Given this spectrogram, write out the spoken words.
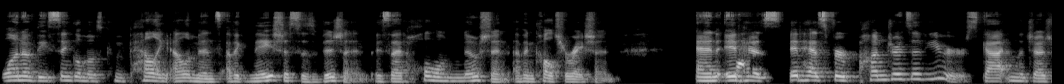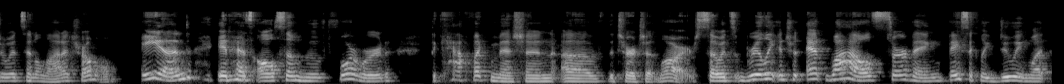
one of the single most compelling elements of Ignatius's vision is that whole notion of enculturation. And it yeah. has it has for hundreds of years gotten the Jesuits in a lot of trouble. And it has also moved forward the Catholic mission of the church at large. So it's really interesting while serving, basically doing what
